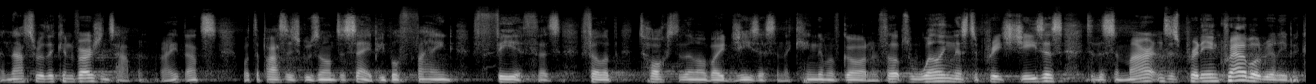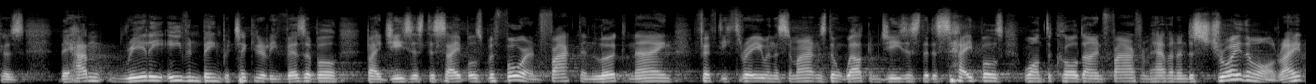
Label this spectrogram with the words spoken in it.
And that's where the conversions happen, right? That's what the passage goes on to say. People find faith as Philip talks to them about Jesus and the kingdom of God. And Philip's willingness to preach Jesus to the Samaritans is pretty incredible, really, because they hadn't really even been particularly visible by Jesus' disciples before. In fact, in Luke 9 53, when the Samaritans don't welcome Jesus, the disciples want to call down fire from heaven and destroy them all, right?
